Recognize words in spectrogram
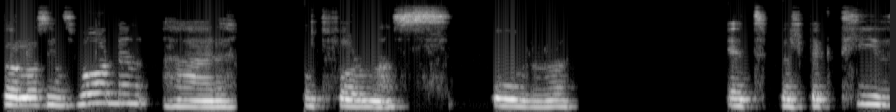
Förlossningsvården här utformas ur ett perspektiv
